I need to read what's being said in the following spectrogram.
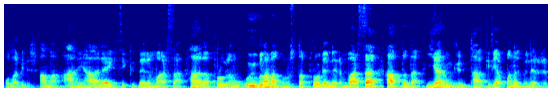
Olabilir. Ama hani hala eksikliklerin varsa, hala programı uygulama konusunda problemlerin varsa haftada yarım gün tatil yapmanı öneririm.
